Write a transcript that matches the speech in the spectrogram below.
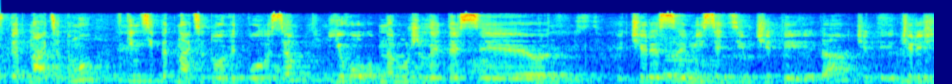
в 15-му, в кінці 15-го відбулося. Його обнаружили десь е, через місяців 4, да? Через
